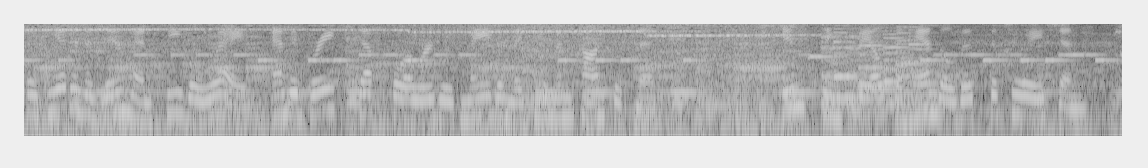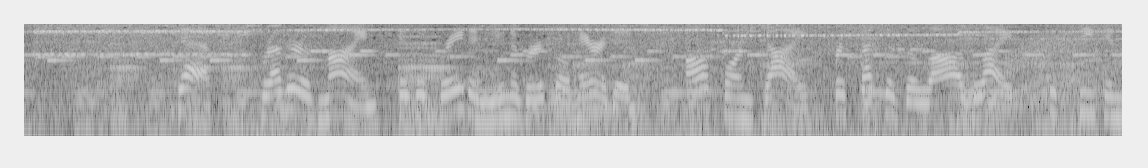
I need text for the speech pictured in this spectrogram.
as yet in a dim and feeble way, and a great step forward was made in the human consciousness. Instinct failed to handle this situation. Death, brother of mine, is a great and universal heritage. All forms die, for such is the law of life, to speak in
